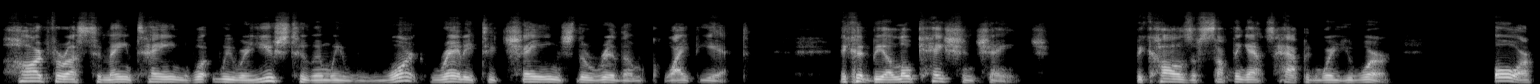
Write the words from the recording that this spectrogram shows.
hard for us to maintain what we were used to, and we weren't ready to change the rhythm quite yet. It could be a location change because of something else happened where you were. Or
